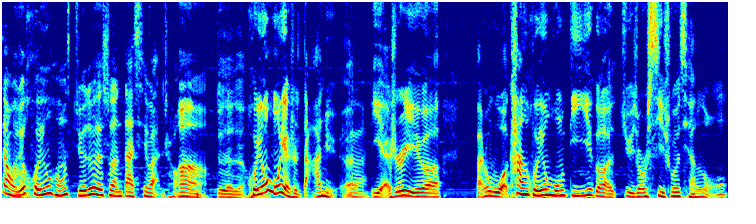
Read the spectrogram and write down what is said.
但我觉得惠英红绝对算大器晚成。嗯，对对对，惠英红也是打女，也是一个，反正我看惠英红第一个剧就是《戏说乾隆》，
